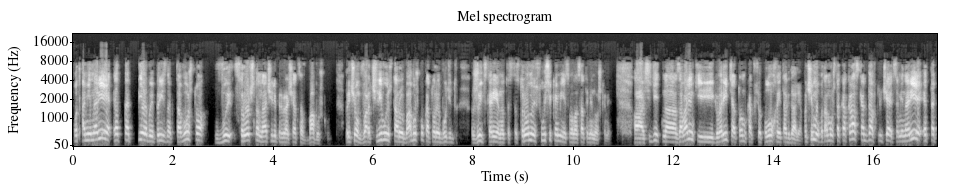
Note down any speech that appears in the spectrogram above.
вот аминорея это первый признак того, что вы срочно начали превращаться в бабушку. Причем в ворчливую старую бабушку, которая будет жить скорее на тестостероне с усиками и с волосатыми ножками. А, сидеть на заваленке и говорить о том, как все плохо и так далее. Почему? Потому что как раз когда включается минорея, это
